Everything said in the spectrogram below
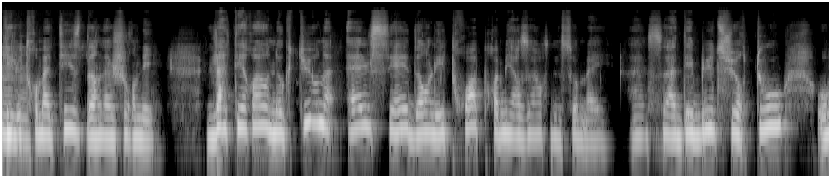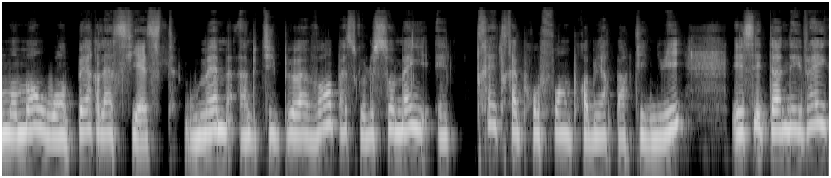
qui le mmh. traumatise dans la journée. La terreur nocturne, elle, c'est dans les trois premières heures de sommeil. Hein. Ça débute surtout au moment où on perd la sieste, ou même un petit peu avant, parce que le sommeil est très très profond en première partie de nuit. Et c'est un éveil,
